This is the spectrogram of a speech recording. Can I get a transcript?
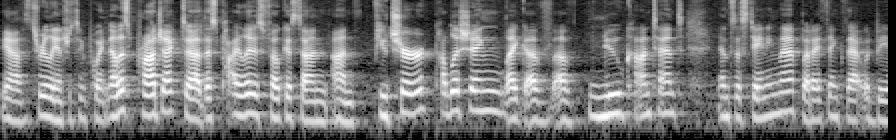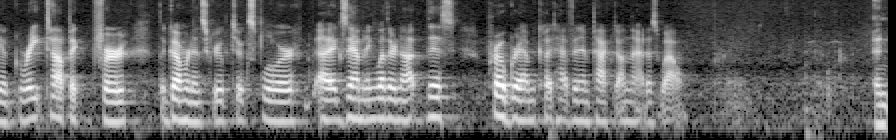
Yeah, it's a really interesting point. Now, this project, uh, this pilot is focused on, on future publishing, like of, of new content and sustaining that, but I think that would be a great topic for the governance group to explore, uh, examining whether or not this program could have an impact on that as well. And,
